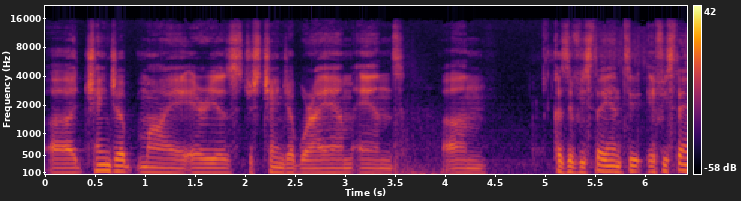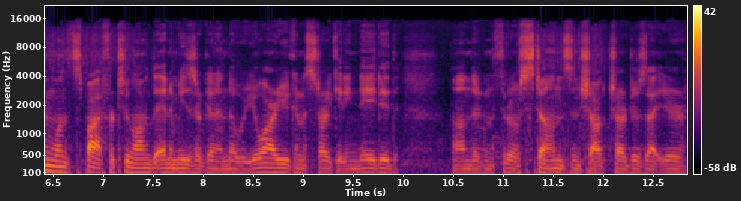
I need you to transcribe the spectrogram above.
uh, change up my areas, just change up where I am, and um, because if you stay in too, if you stay in one spot for too long, the enemies are gonna know where you are. You're gonna start getting naded. Um, they're gonna throw stuns and shock charges at your,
